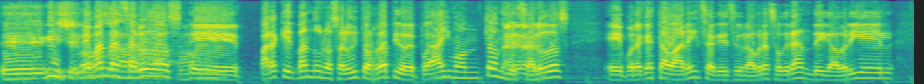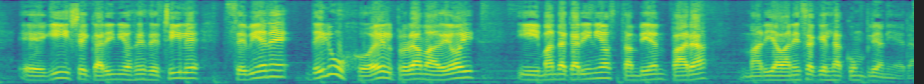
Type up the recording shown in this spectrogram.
Eh, Guille, Te mandan saludos, eh, para que mando unos saluditos rápidos, después hay un montón de saludos. Eh, por acá está Vanessa que dice un abrazo grande, Gabriel, Guille, cariños desde Chile. Se viene de lujo el programa de hoy y manda cariños también para María Vanessa que es la cumpleañera.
